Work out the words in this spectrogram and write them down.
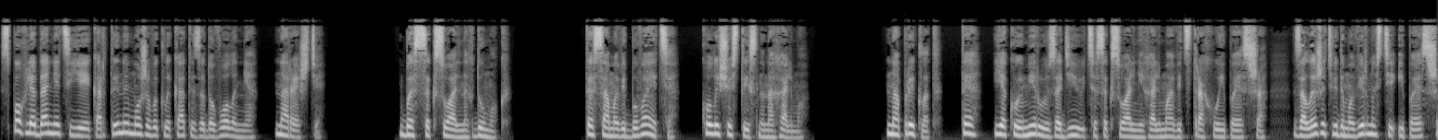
споглядання цієї картини може викликати задоволення, нарешті. Без сексуальних думок. Те саме відбувається, коли щось тисне на гальмо. Наприклад, те, якою мірою задіюються сексуальні гальма від страху і ПСШ, залежить від імовірності і ПСШ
